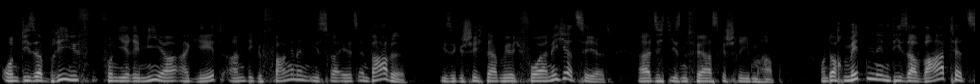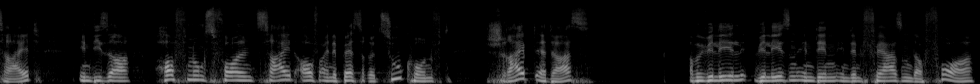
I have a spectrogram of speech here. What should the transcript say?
Und dieser Brief von Jeremia ergeht an die Gefangenen Israels in Babel. Diese Geschichte habe ich euch vorher nicht erzählt, als ich diesen Vers geschrieben habe. Und auch mitten in dieser Wartezeit, in dieser hoffnungsvollen Zeit auf eine bessere Zukunft, schreibt er das aber wir, le wir lesen in den, in den Versen davor,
